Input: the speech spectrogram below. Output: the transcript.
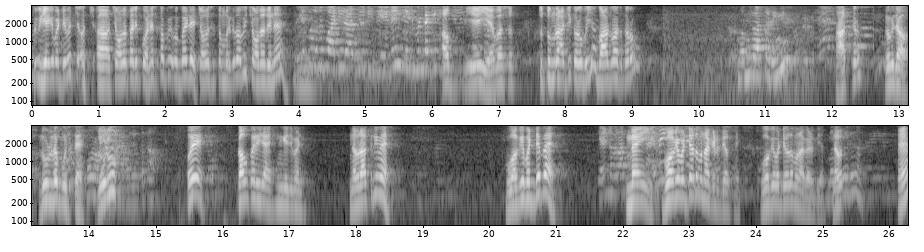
प्रिया के बर्थडे में चौदह तारीख को है ना इसका बर्थडे चौदह सितंबर के तो अभी चौदह दिन है। ये दोनों पार्टी राज़ी होनी चाहिए ना एंगेजमेंट अब यही है बस। तो तुम राज़ी करो भैया बात बात करो। मम्मी बात करेंगी? बात करो। रुक जाओ ज़रूर से पूछते हैं। ज़रूर ओए कब करी जाए एंगेजमेंट नवरात्रि में? बुआ के बर्थडे पे? नहीं बुआ के बर्थडे तो मना कर दिया उसने। बुआ के बर्थडे तो मना कर दिया। नव... हैं?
